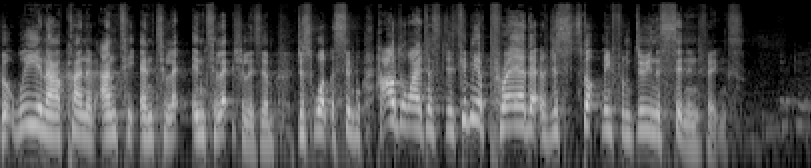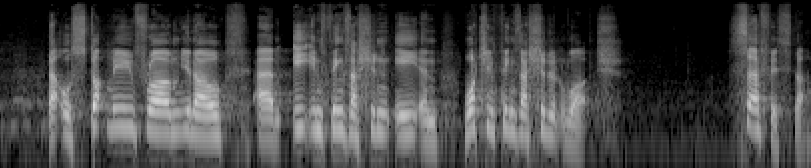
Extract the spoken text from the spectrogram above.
But we, in our kind of anti intellectualism, just want the simple how do I just, just give me a prayer that will just stop me from doing the sinning things? That will stop me from, you know, um, eating things I shouldn't eat and watching things I shouldn't watch. Surface stuff.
